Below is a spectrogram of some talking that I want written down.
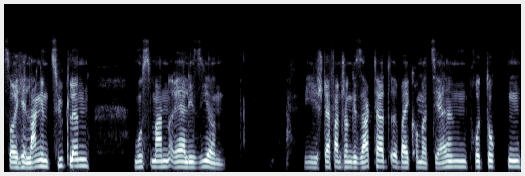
solche langen Zyklen muss man realisieren. Wie Stefan schon gesagt hat, äh, bei kommerziellen Produkten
